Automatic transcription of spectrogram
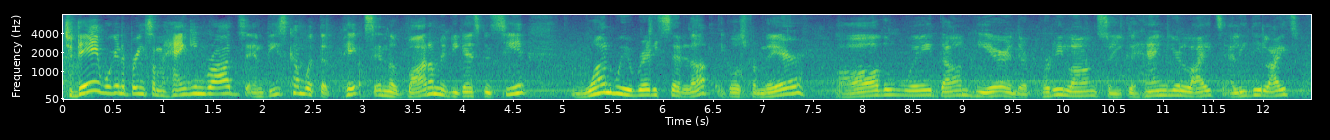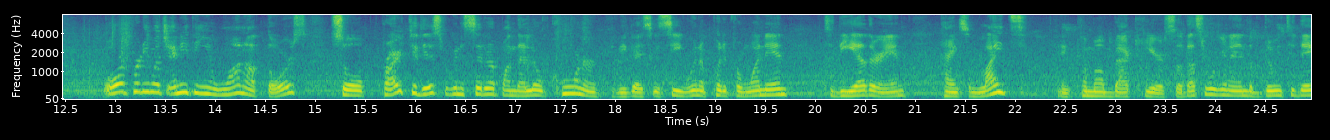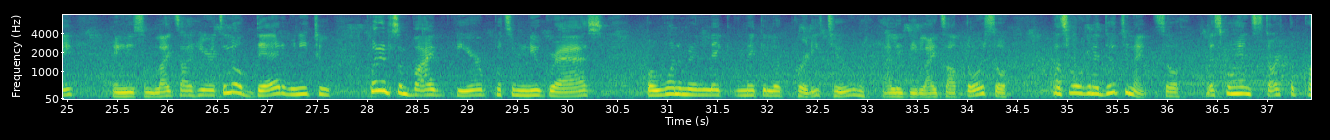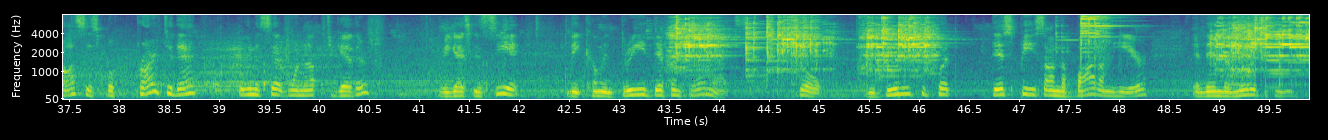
Today we're gonna bring some hanging rods and these come with the picks in the bottom if you guys can see it. One we already set it up. It goes from there all the way down here and they're pretty long so you can hang your lights, LED lights or pretty much anything you want outdoors. So prior to this, we're gonna set it up on that little corner. If you guys can see, we're gonna put it from one end to the other end, hang some lights and come up back here. So that's what we're gonna end up doing today. Hanging some lights out here. It's a little dead. We need to put in some vibe here, put some new grass, but we want to make, make it look pretty too. LED lights outdoors. So that's what we're gonna do tonight. So let's go ahead and start the process. But prior to that, we're gonna set one up together. If you guys can see it, they come in three different formats. So you do need to put this piece on the bottom here, and then the middle piece.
